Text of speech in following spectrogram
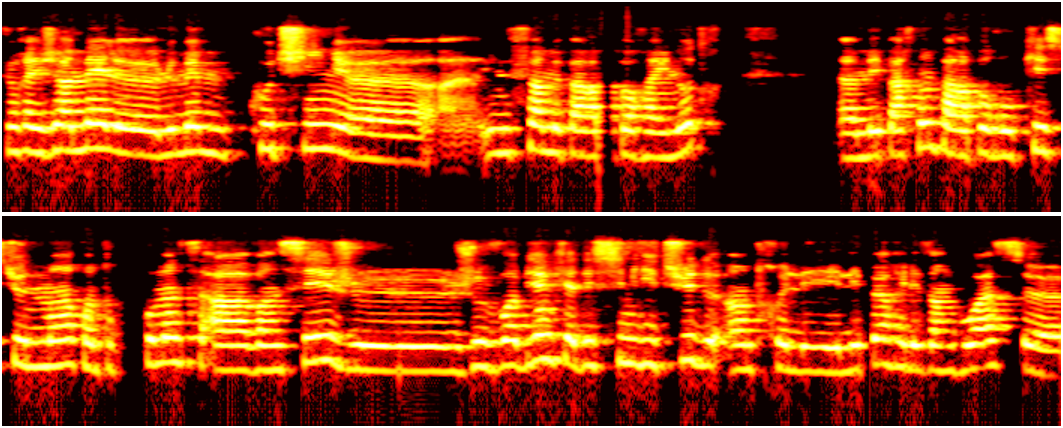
ferai jamais le, le même coaching euh, une femme par rapport à une autre. Euh, mais par contre, par rapport au questionnement, quand on commence à avancer, je, je vois bien qu'il y a des similitudes entre les, les peurs et les angoisses. Euh,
